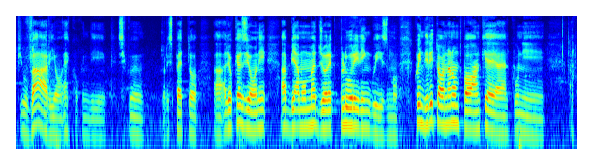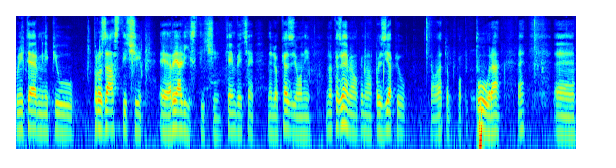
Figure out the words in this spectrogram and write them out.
più vario, ecco, quindi rispetto alle occasioni abbiamo un maggiore plurilinguismo, quindi ritornano un po' anche alcuni, alcuni termini più prosastici e realistici che invece nelle occasioni, nelle occasioni abbiamo una poesia più, abbiamo detto, un po' più pura, eh? Eh,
